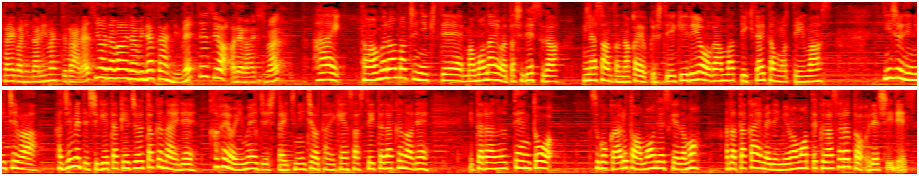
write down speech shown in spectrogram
最後になりますがラジオの前の皆さんにメッセージをお願いします。はい玉村町に来て間もない私ですが皆さんと仲良くしていけるよう頑張っていきたいと思っています。22日は初めて重武住宅内でカフェをイメージした一日を体験させていただくので至らぬ点とすごくあるとは思うんですけれども温かい目で見守ってくださると嬉しいです。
